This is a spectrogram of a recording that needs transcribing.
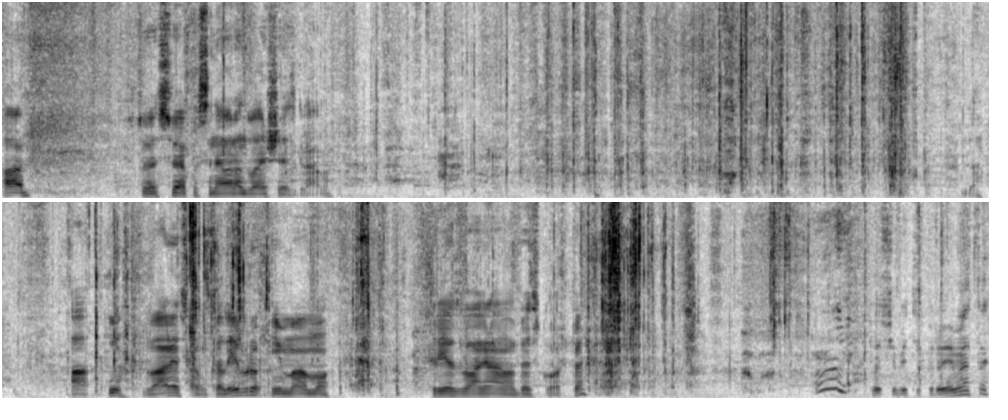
A to je sve, ako se ne varam, 26 grama. Da. A u 12. kalibru imamo 32 grama bez korpe. To će biti prvi metak.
